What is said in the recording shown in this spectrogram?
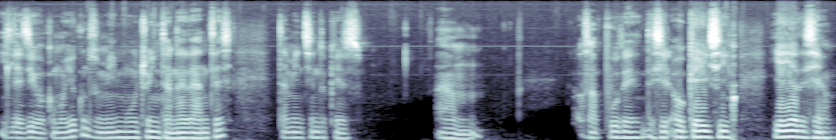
Y les digo, como yo consumí mucho internet antes, también siento que es... o sea, pude decir, ok, sí. Y ella decía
